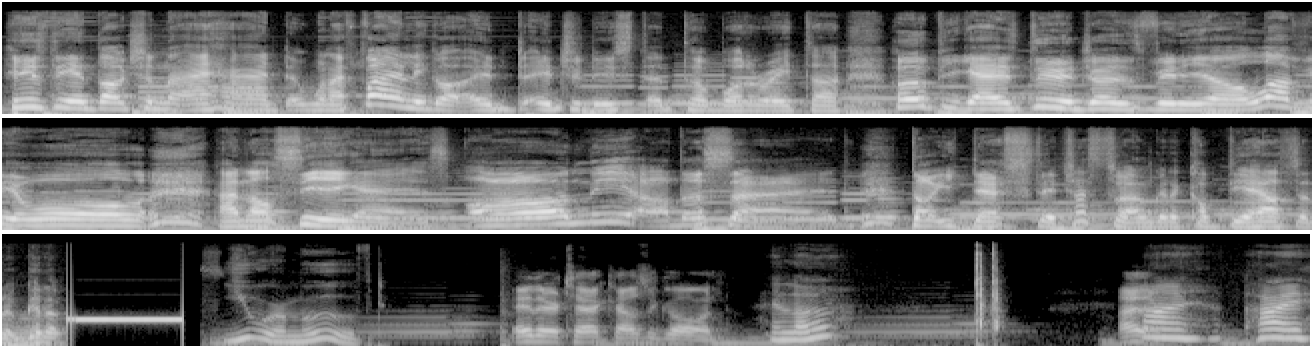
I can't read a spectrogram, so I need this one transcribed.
Here's the induction that I had when I finally got in introduced to moderator hope you guys do enjoy this video love you all and I'll see you guys on the other side don't you dare snitch I swear I'm gonna come to your house and I'm gonna You were moved. Hey there, Tech. How's it going? hello Hi there. hi hi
